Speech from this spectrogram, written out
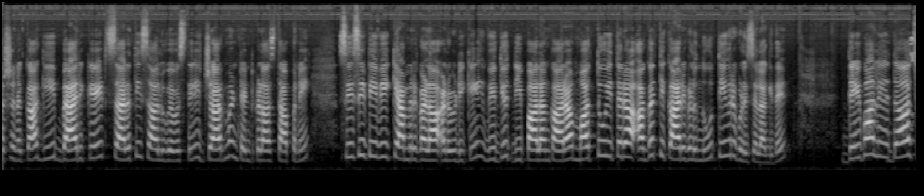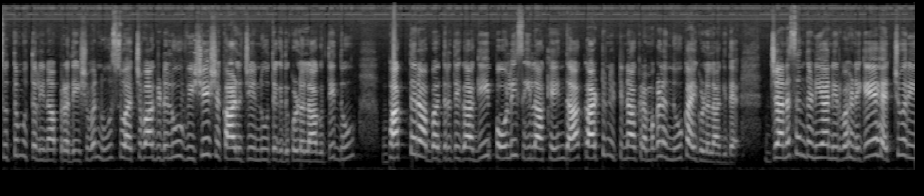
ದರ್ಶನಕ್ಕಾಗಿ ಬ್ಯಾರಿಕೇಡ್, ಸರತಿ ಸಾಲು ವ್ಯವಸ್ಥೆ, ಜರ್ಮನ್ ಟೆಂಟ್ಗಳ ಸ್ಥಾಪನೆ, ಸಿಸಿಟಿವಿ ಕ್ಯಾಮೆರಾಗಳ ಅಳವಡಿಕೆ, ವಿದ್ಯುತ್ ದೀಪಾಲಂಕಾರ ಮತ್ತು ಇತರ ಅಗತ್ಯ ಕಾರ್ಯಗಳನ್ನು ತೀವ್ರಗೊಳಿಸಲಾಗಿದೆ. ದೇವಾಲಯದ ಸುತ್ತಮುತ್ತಲಿನ ಪ್ರದೇಶವನ್ನು ಸ್ವಚ್ಛವಾಗಿಡಲು ವಿಶೇಷ ಕಾಳಜಿಯನ್ನು ತೆಗೆದುಕೊಳ್ಳಲಾಗುತ್ತಿದ್ದು, ಭಕ್ತರ ಭದ್ರತೆಗಾಗಿ ಪೊಲೀಸ್ ಇಲಾಖೆಯಿಂದ ಕಟ್ಟುನಿಟ್ಟಿನ ಕ್ರಮಗಳನ್ನು ಕೈಗೊಳ್ಳಲಾಗಿದೆ. ಜನಸಂದಣಿಯ ನಿರ್ವಹಣೆಗೆ ಹೆಚ್ಚುವರಿ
